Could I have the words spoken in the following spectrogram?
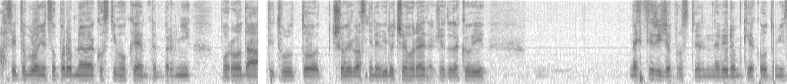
asi to bylo něco podobného jako s tím hokejem. Ten první porod a titul, to člověk vlastně neví, do čeho jde, takže je to takový, nechci říct, že prostě nevědomky jako o tom nic.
